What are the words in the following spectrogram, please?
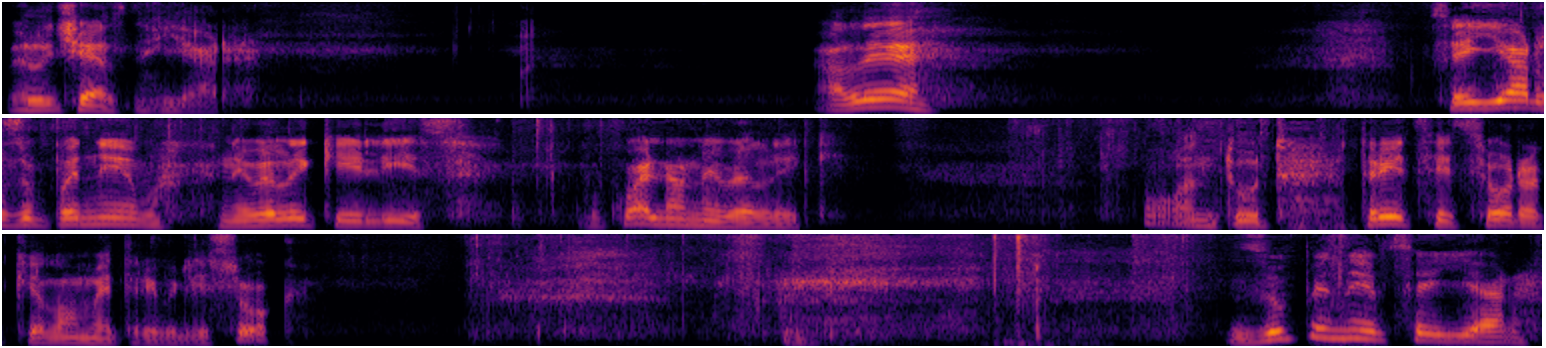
Величезний яр. Але цей яр зупинив невеликий ліс. Буквально невеликий. Вон тут 30-40 кілометрів лісок. Зупинив цей яр.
